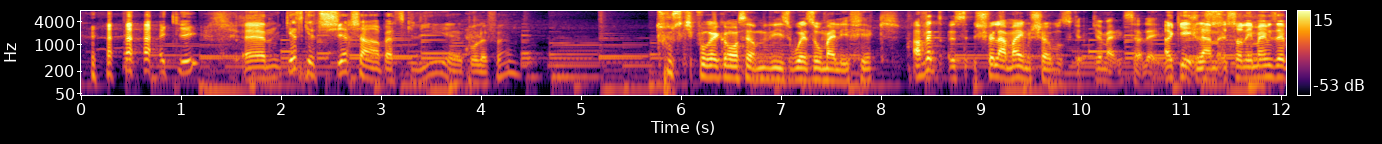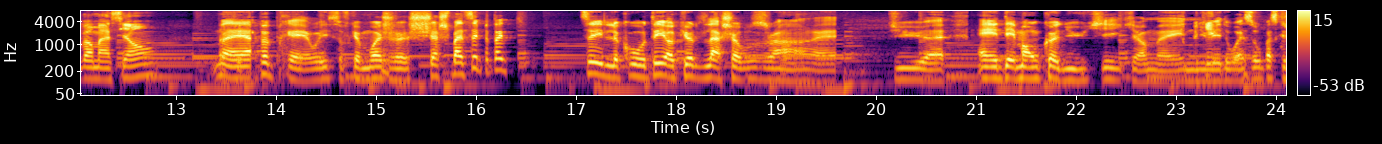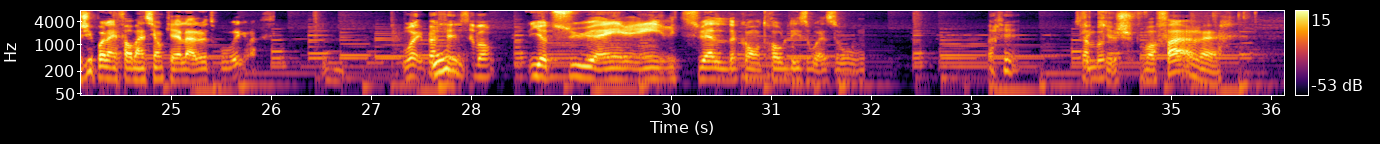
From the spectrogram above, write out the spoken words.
ok. Euh, Qu'est-ce que tu cherches en particulier euh, pour le fun? Tout ce qui pourrait concerner les oiseaux maléfiques. En fait, c'est- je fais la même chose que, que Marie-Soleil. Ok, Juste- la- sur les mêmes informations. Ben, à peu près, oui. Sauf que moi, je cherche. Ben, tu sais, peut-être. Tu sais, le côté occulte de la chose, genre. euh, du. euh, un démon connu qui est comme euh, une nuée d'oiseaux, parce que j'ai pas l'information qu'elle a trouvé. Ouais, parfait, c'est bon. Y a-tu un, un rituel de contrôle des oiseaux? Parfait. Ça que je vais faire. euh,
